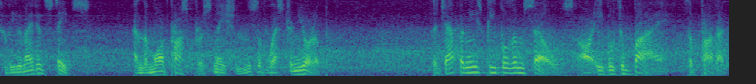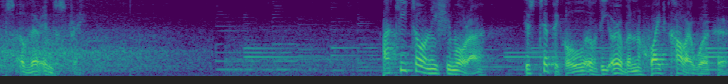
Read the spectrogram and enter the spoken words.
to the United States and the more prosperous nations of Western Europe. The Japanese people themselves are able to buy the products of their industry. Akito Nishimura is typical of the urban white-collar worker.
